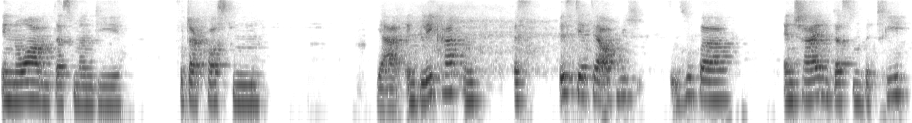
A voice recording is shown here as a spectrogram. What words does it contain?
enorm, dass man die Futterkosten ja im Blick hat. Und es ist jetzt ja auch nicht super entscheidend, dass ein Betrieb,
